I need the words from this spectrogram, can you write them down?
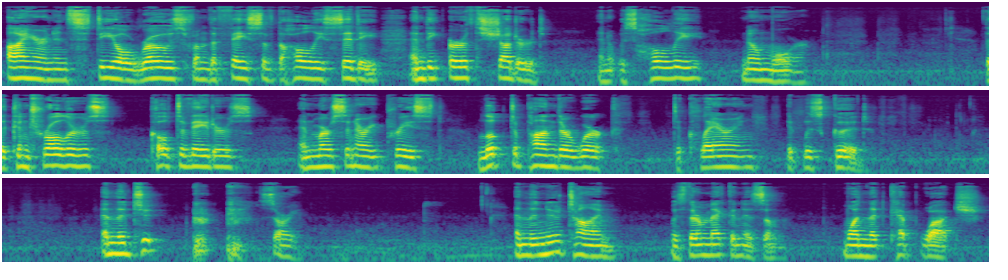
Iron and steel rose from the face of the holy city, and the earth shuddered, and it was holy no more. The controllers, cultivators, and mercenary priests looked upon their work, declaring it was good. And the two, sorry, and the new time was their mechanism, one that kept watch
